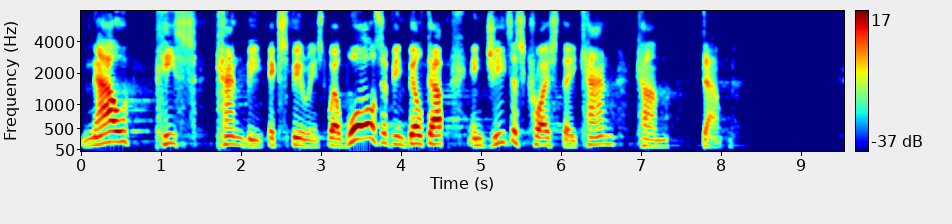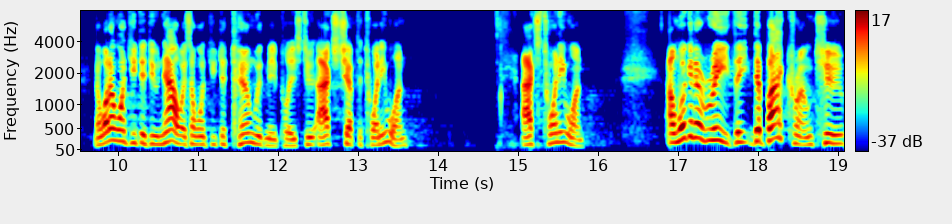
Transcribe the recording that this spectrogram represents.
Now peace can be experienced. Where walls have been built up in Jesus Christ, they can come down. Now, what I want you to do now is I want you to turn with me, please, to Acts chapter 21. Acts 21. And we're going to read the, the background to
